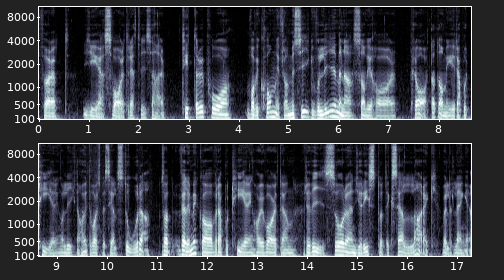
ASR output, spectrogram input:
för att ge svaret rättvisa här. Tittar du på var vi kommer ifrån, musikvolymerna som vi har pratat om i rapportering och liknande har inte varit speciellt stora. Så att väldigt mycket av rapportering har ju varit en revisor, en jurist och ett Excel-ark väldigt länge.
